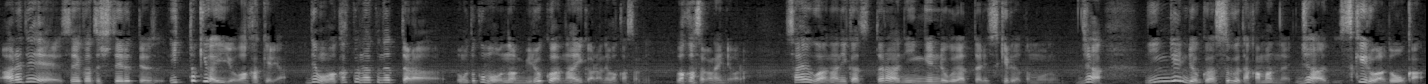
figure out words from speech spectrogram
あれで生活してるって、一時はいいよ、若けりゃ。でも若くなくなったら、男も女も魅力はないからね、若さに。若さがないんだから。最後は何かっつったら人間力だったりスキルだと思うの。じゃあ、人間力はすぐ高まんない。じゃあ、スキルはどうか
